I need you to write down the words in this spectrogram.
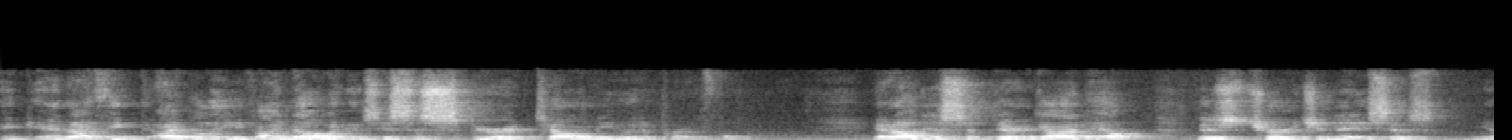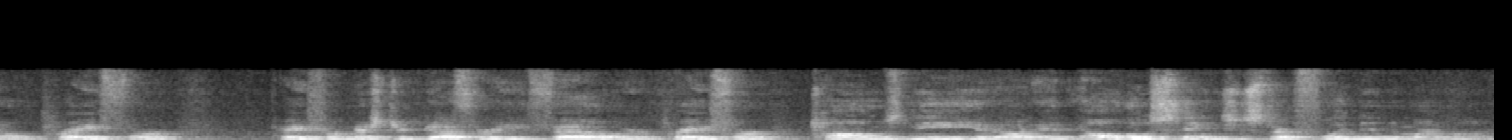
And, and I think, I believe, I know it is. It's the Spirit telling me who to pray for. And I'll just sit there and God help this church. And then he says, you know, pray for, pray for Mr. Guthrie fell, or pray for Tom's knee, you know, and all those things just start flooding into my mind.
